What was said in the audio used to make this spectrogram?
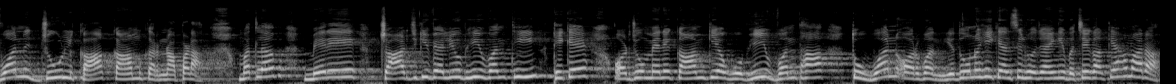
वन जूल का काम करना पड़ा। मतलब मेरे चार्ज की वैल्यू भी वन थी, ठीक है? और जो मैंने काम किया वो भी वन था तो वन और वन ये दोनों ही कैंसिल हो जाएँगे, बचेगा क्या हमारा?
